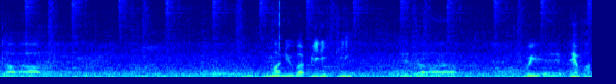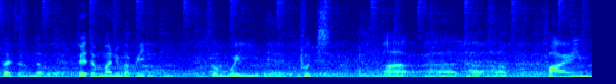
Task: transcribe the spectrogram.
the uh, maneuverability. Uh, we uh, emphasize on the better maneuverability. So we put the fine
